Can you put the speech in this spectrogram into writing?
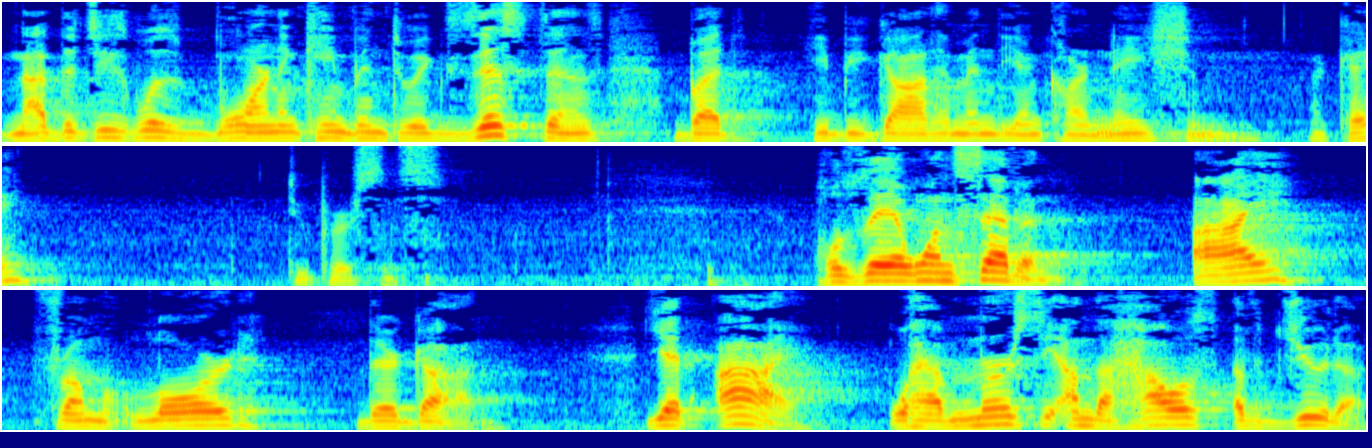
Not that Jesus was born and came into existence, but he begot him in the incarnation. Okay? Two persons. Hosea 1 7. I from Lord their God. Yet I, will have mercy on the house of Judah,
